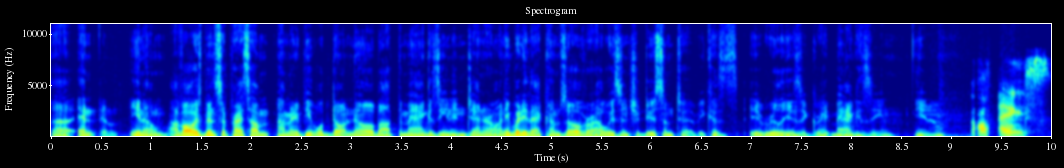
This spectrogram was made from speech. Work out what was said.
uh, and you know, I've always been surprised how how many people don't know about the magazine in general. Anybody that comes over, I always introduce them to it because it really is a great magazine. You know. Oh, thanks.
